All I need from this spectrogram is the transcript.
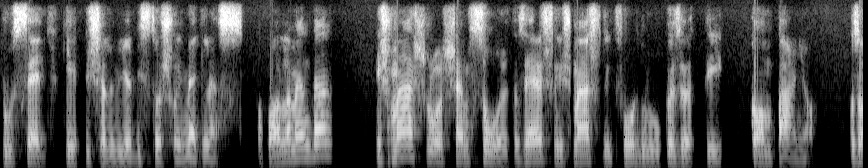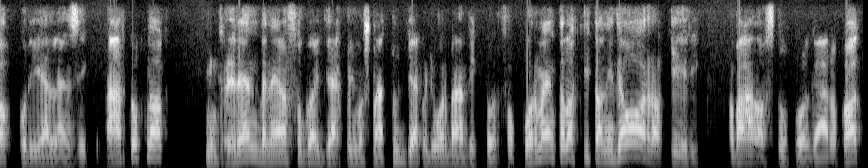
plusz egy képviselője biztos, hogy meg lesz a parlamentben, és másról sem szólt az első és második forduló közötti kampánya az akkori ellenzéki pártoknak, mint hogy rendben elfogadják, hogy most már tudják, hogy Orbán Viktor fog kormányt alakítani, de arra kérik a választópolgárokat,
